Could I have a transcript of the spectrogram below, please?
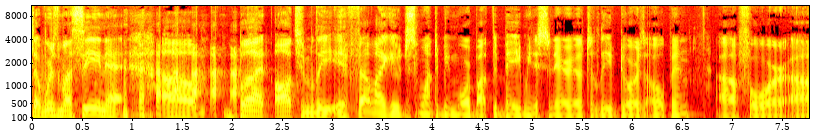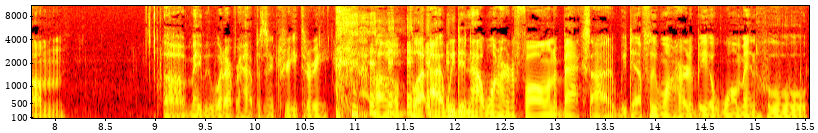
Like, "Where's my scene at?" Um, but ultimately, it felt like it just wanted to be more about the baby in the scenario to leave doors open uh, for. Uh, maybe whatever happens in Creed three, uh, but I, we did not want her to fall on the backside. We definitely want her to be a woman who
